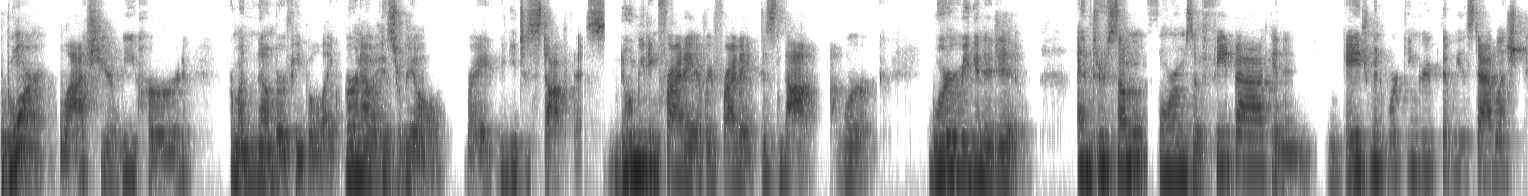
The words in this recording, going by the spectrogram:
were born. Last year, we heard from a number of people like burnout is real right? We need to stop this. No meeting Friday every Friday does not work. What are we going to do? And through some forms of feedback and an engagement working group that we established,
